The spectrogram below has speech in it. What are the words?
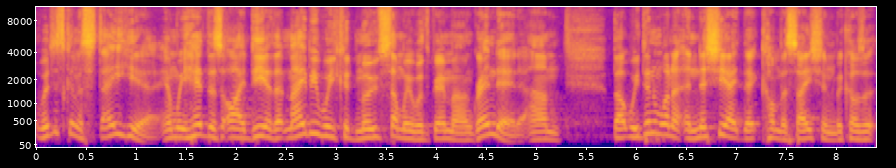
we're just going to stay here. And we had this idea that maybe we could move somewhere with grandma and granddad. Um, but we didn't want to initiate that conversation because, it,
